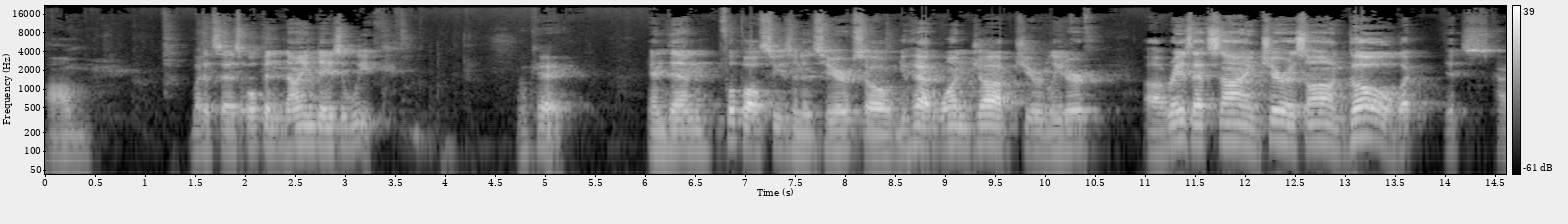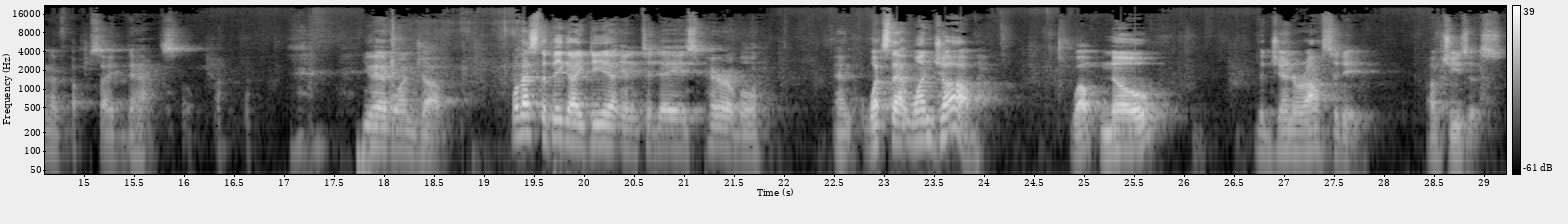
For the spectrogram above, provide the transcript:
Um, but it says open nine days a week. Okay. And then football season is here, so you had one job, cheerleader. Uh, raise that sign, cheer us on, go, but it's kind of upside down. So you had one job. Well, that's the big idea in today's parable. And what's that one job? Well, know the generosity of Jesus.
